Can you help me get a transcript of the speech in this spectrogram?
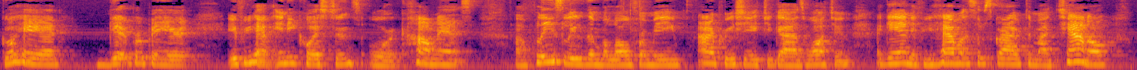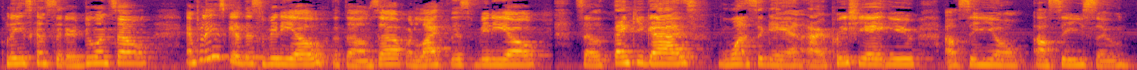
go ahead, get prepared. If you have any questions or comments, uh, please leave them below for me. I appreciate you guys watching. Again, if you haven't subscribed to my channel, please consider doing so. And please give this video the thumbs up and like this video. So thank you guys once again. I appreciate you. I'll see you on, I'll see you soon.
